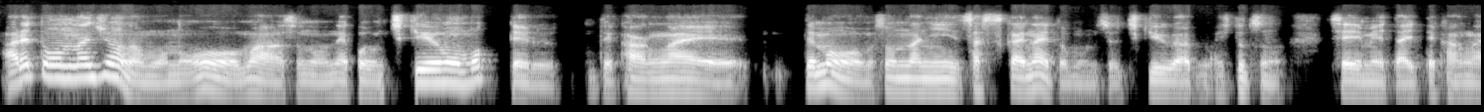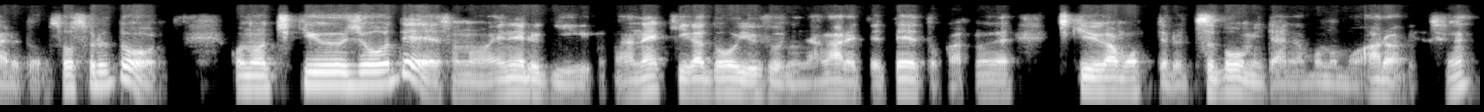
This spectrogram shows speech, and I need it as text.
あれと同じようなものを、まあ、そのね、この地球も持ってるって考えても、そんなに差し支えないと思うんですよ。地球が一つの生命体って考えると。そうすると、この地球上で、そのエネルギーがね、気がどういうふうに流れててとか、ね、地球が持ってるツボみたいなものもあるわけですよね。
